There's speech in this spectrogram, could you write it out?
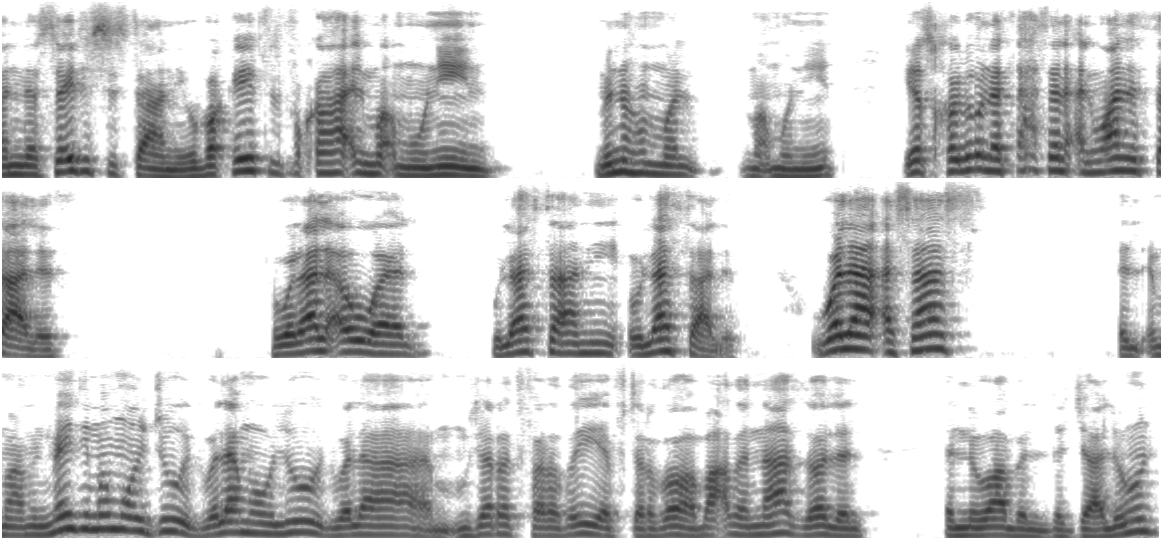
أن السيد السيستاني وبقية الفقهاء المأمونين من هم المأمونين يدخلون تحت العنوان الثالث. هو لا الأول ولا الثاني ولا الثالث ولا أساس الإمام. المهدي ما موجود ولا مولود ولا مجرد فرضية افترضوها بعض الناس ذول النواب الدجالون.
